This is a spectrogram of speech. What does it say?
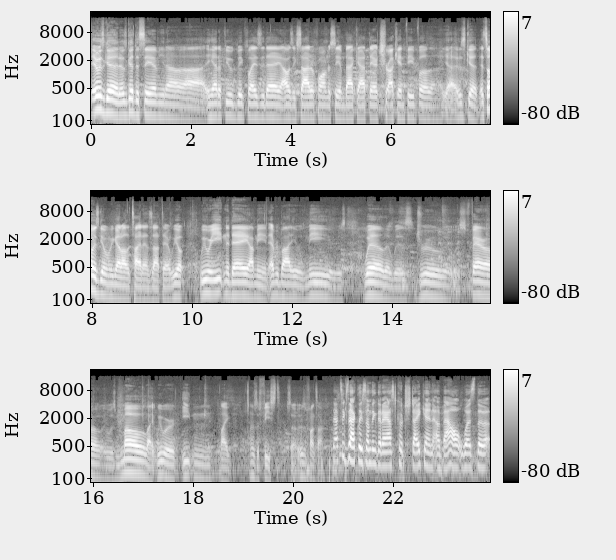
It was good. It was good to see him. You know, uh, he had a few big plays today. I was excited for him to see him back out there trucking people. Uh, yeah, it was good. It's always good when we got all the tight ends out there. We we were eating today. I mean, everybody. It was me. It was Will. It was Drew. It was Pharaoh. It was Mo. Like we were eating like it was a feast. So it was a fun time. That's exactly something that I asked Coach Steichen about was the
